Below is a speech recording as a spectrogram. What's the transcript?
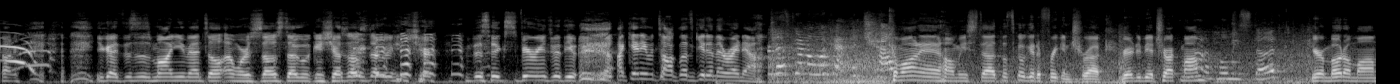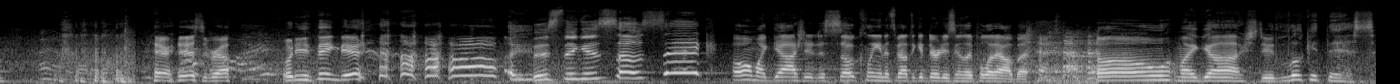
truck. you guys, this is monumental and we're so stoked we can share so stoked we can share this experience with you. I can't even talk. Let's get in there right now. Just gonna look at the challenge. Come on in, homie stud. Let's go get a freaking truck. You ready to be a truck mom? homie stud. You're a moto mom. there it is, bro. What do you think, dude? this thing is so sick. Oh my gosh, it is so clean. It's about to get dirty as soon as I pull it out, but oh my gosh, dude, look at this.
